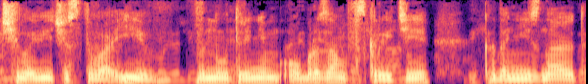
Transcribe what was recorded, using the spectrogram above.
человечество и внутренним образом в скрытии, когда они не знают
